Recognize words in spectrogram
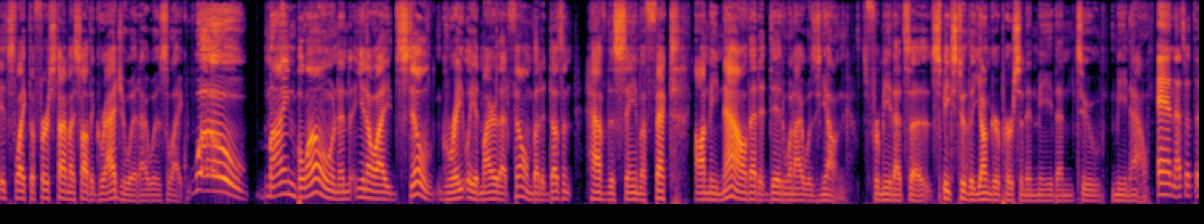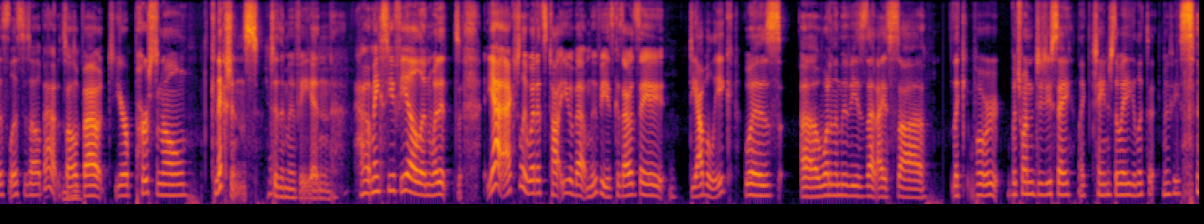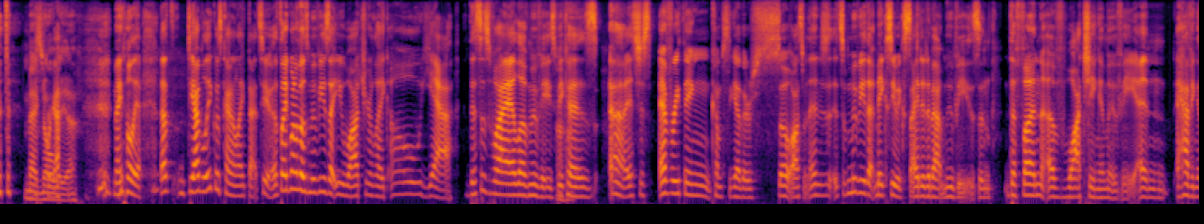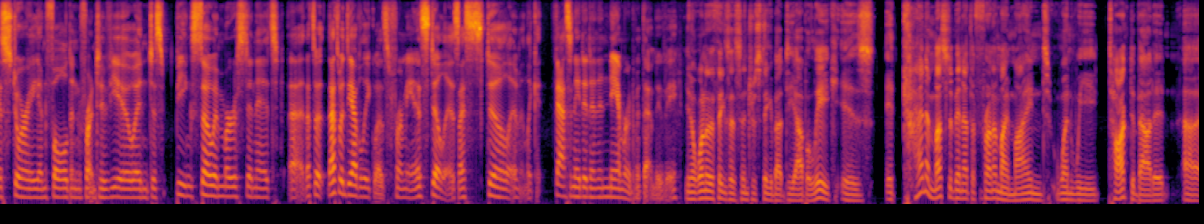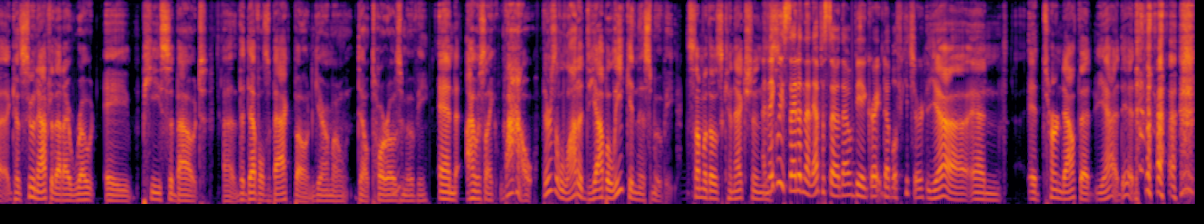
it's like the first time I saw The Graduate, I was like, "Whoa!" Mind blown, and you know I still greatly admire that film, but it doesn't have the same effect on me now that it did when I was young. For me, that's uh, speaks to the younger person in me than to me now. And that's what this list is all about. It's Mm-hmm. all about your personal connections to the movie and how it makes you feel and what it, yeah, actually what it's taught you about movies. Because I would say Diabolique was uh, one of the movies that I saw. Like, what were, which one did you say? Like, change the way you looked at movies? Magnolia. Magnolia. That's Diabolique was kind of like that too. It's like one of those movies that you watch, you're like, oh yeah, this is why I love movies because uh, it's just everything comes together so awesome, and it's, it's a movie that makes you excited about movies and the fun of watching a movie and having a story unfold in front of you and just being so immersed in it. Uh, that's what that's what Diabolique was for me, and it still is. I still am like fascinated and enamored with that movie. You know, one of the things that's interesting about Diabolique is it kind of must have been at the front of my mind when we talked about it, because soon after that, I wrote a piece about. Uh, the Devil's Backbone, Guillermo del Toro's movie. And I was like, wow, there's a lot of Diabolique in this movie. Some of those connections. I think we said in that episode that would be a great double feature. Yeah, and it turned out that yeah, it did.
